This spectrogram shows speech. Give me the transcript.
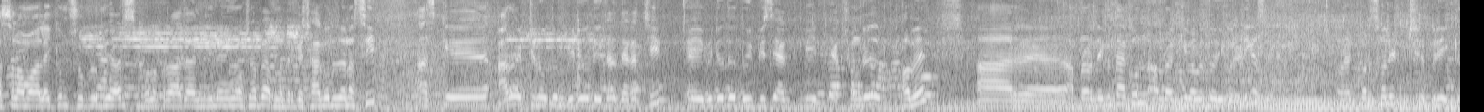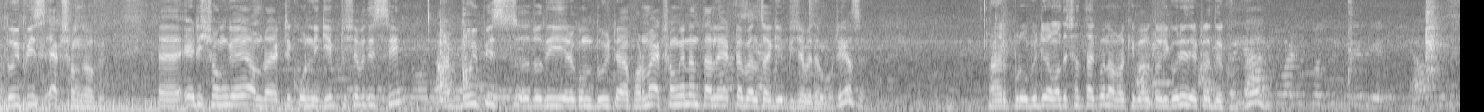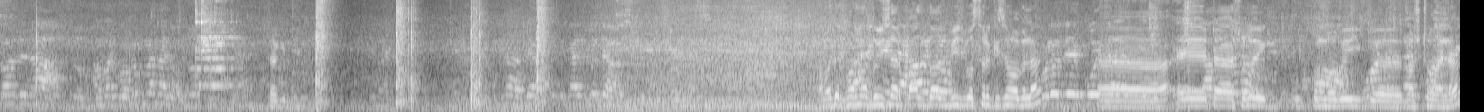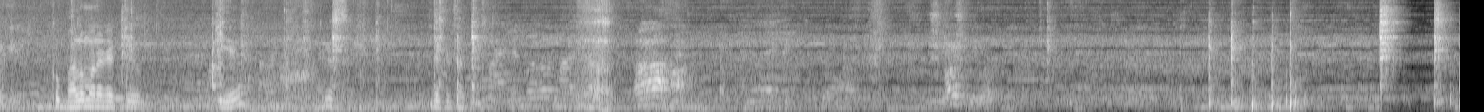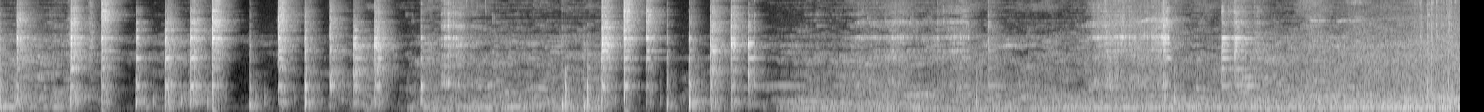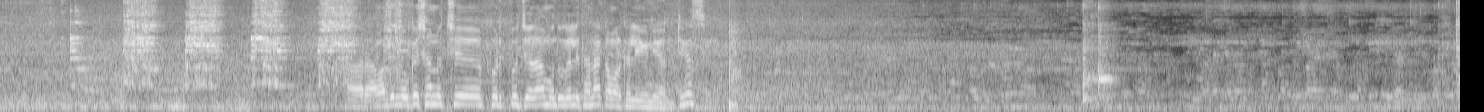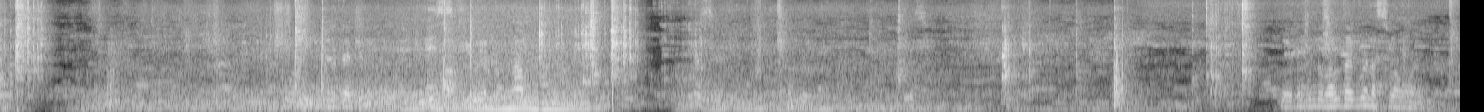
আসসালামু আলাইকুম সুপ্রভিয়ার্স ব্লক রাজা ইঞ্জিনিয়ারিং ওয়ার্কশপে আপনাদেরকে স্বাগত জানাচ্ছি। আজকে আরও একটি নতুন ভিডিও দেখা দেখাচ্ছি। এই ভিডিওতে দুই পিস এক বিট একসঙ্গে হবে। আর আপনারা দেখতে থাকুন, আমরা কীভাবে তৈরি করি, ঠিক আছে? একবার সলিড ব্রিক দুই পিস একসঙ্গে হবে। এটির সঙ্গে আমরা একটি কন্যি গিফট হিসেবে দিচ্ছি। আর দুই পিস যদি এরকম দুইটা ফর্মা একসঙ্গে নেন, তাহলে একটা বেলচা গিফট হিসেবে দেবো, ঠিক আছে? আর পুরো ভিডিও আমাদের সাথে থাকবেন, আমরা কীভাবে তৈরি করি একটা দেখুন হ্যাঁ। আমাদের ফর্মা দুই চার পাঁচ দশ বিশ বছর কিছু হবে না। এটা আসলে কোনোভাবেই নষ্ট হয় না। খুব ভালো মানের একটি ইয়ে। ঠিক আছে? দেখতে থাকুন। আর আমাদের লোকেশন হচ্ছে ফরিদপুর জেলা মধুখালী থানা, কামারখালী ইউনিয়ন, ঠিক আছে? ভালো থাকবেন, আসসালামু আলাইকুম।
